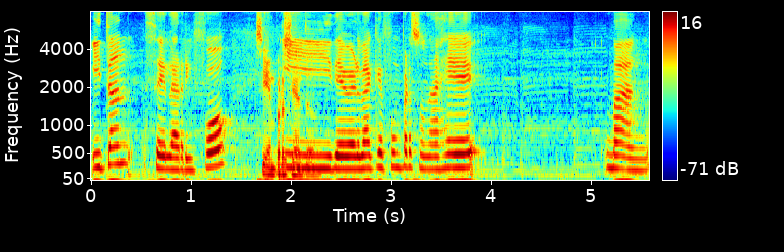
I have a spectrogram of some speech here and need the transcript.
Ethan se la rifó. 100%. Y de verdad que fue un personaje, man,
